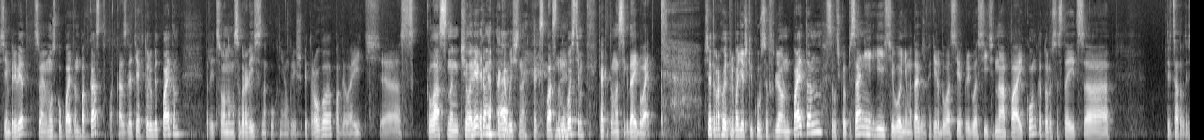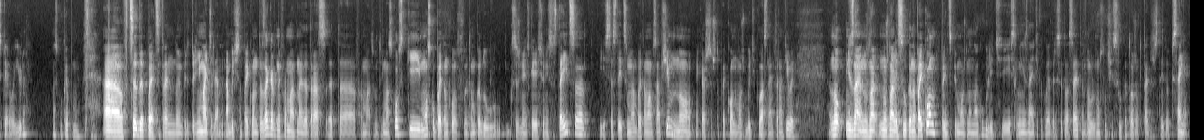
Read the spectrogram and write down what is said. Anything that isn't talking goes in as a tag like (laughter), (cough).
Всем привет, с вами Moscow Python подкаст, подкаст для тех, кто любит Python. Традиционно мы собрались на кухне у Гриши Петрова поговорить э, с классным человеком, (laughs) как обычно, как с классным гостем, как это у нас всегда и бывает. Все это проходит при поддержке курсов Learn Python, ссылочка в описании. И сегодня мы также хотели бы вас всех пригласить на PyCon, который состоится 30-31 июля насколько я помню, а, в ЦДП, Центральном доме предпринимателя. Обычно PyCon это загородный формат, на этот раз это формат внутримосковский. Москву PythonConf в этом году, к сожалению, скорее всего, не состоится. Если состоится, мы об этом вам сообщим, но мне кажется, что PyCon может быть классной альтернативой. Ну, не знаю, нужна, нужна ли ссылка на PyCon. В принципе, можно нагуглить, если вы не знаете, какой адрес этого сайта. Но в любом случае, ссылка тоже также стоит в описании.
